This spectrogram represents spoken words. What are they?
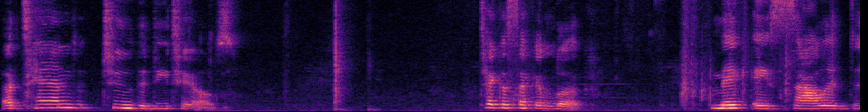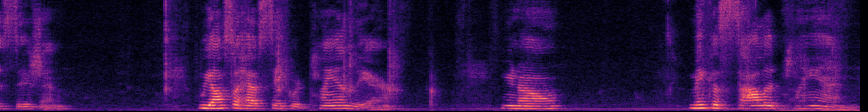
Attend to the details. Take a second look. Make a solid decision. We also have sacred plan there. You know, make a solid plan.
